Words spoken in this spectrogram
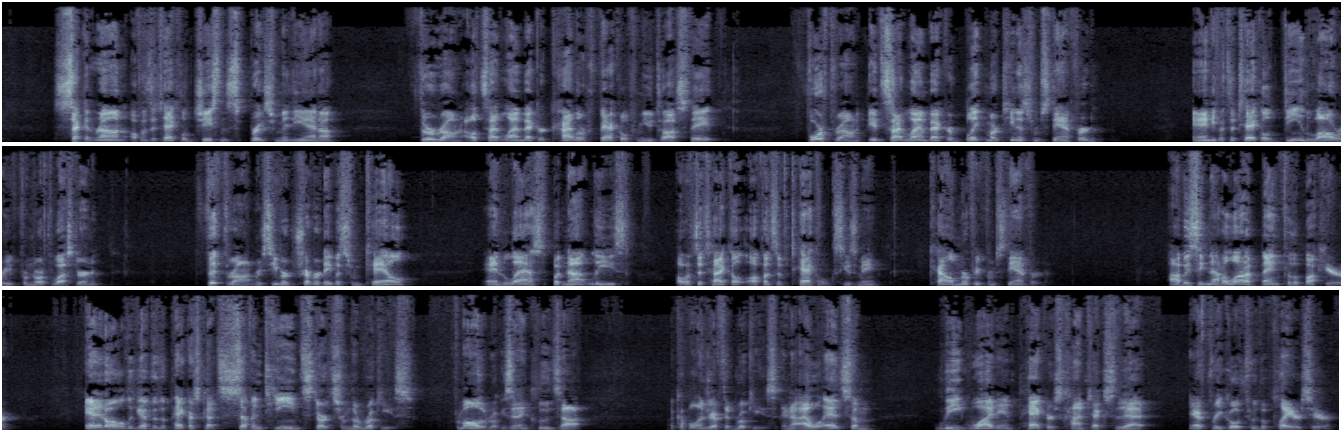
Second round, offensive tackle Jason Spriggs from Indiana. Third round, outside linebacker Kyler Fackrell from Utah State. Fourth round, inside linebacker Blake Martinez from Stanford. And defensive tackle Dean Lowry from Northwestern. Fifth round, receiver Trevor Davis from Cal. And last but not least, offensive tackle, offensive tackle, excuse me, Kyle Murphy from Stanford. Obviously, not a lot of bang for the buck here. Add it all together, the Packers got 17 starts from the rookies, from all the rookies, and includes uh, a couple undrafted rookies. And I will add some league-wide and Packers context to that after we go through the players here.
